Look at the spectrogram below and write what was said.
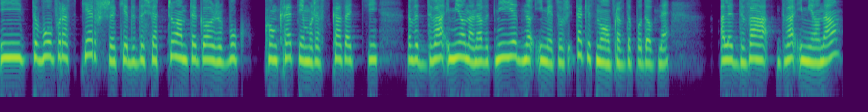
I to było po raz pierwszy, kiedy doświadczyłam tego, że Bóg konkretnie może wskazać ci nawet dwa imiona, nawet nie jedno imię, co już i tak jest mało prawdopodobne, ale dwa, dwa imiona,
